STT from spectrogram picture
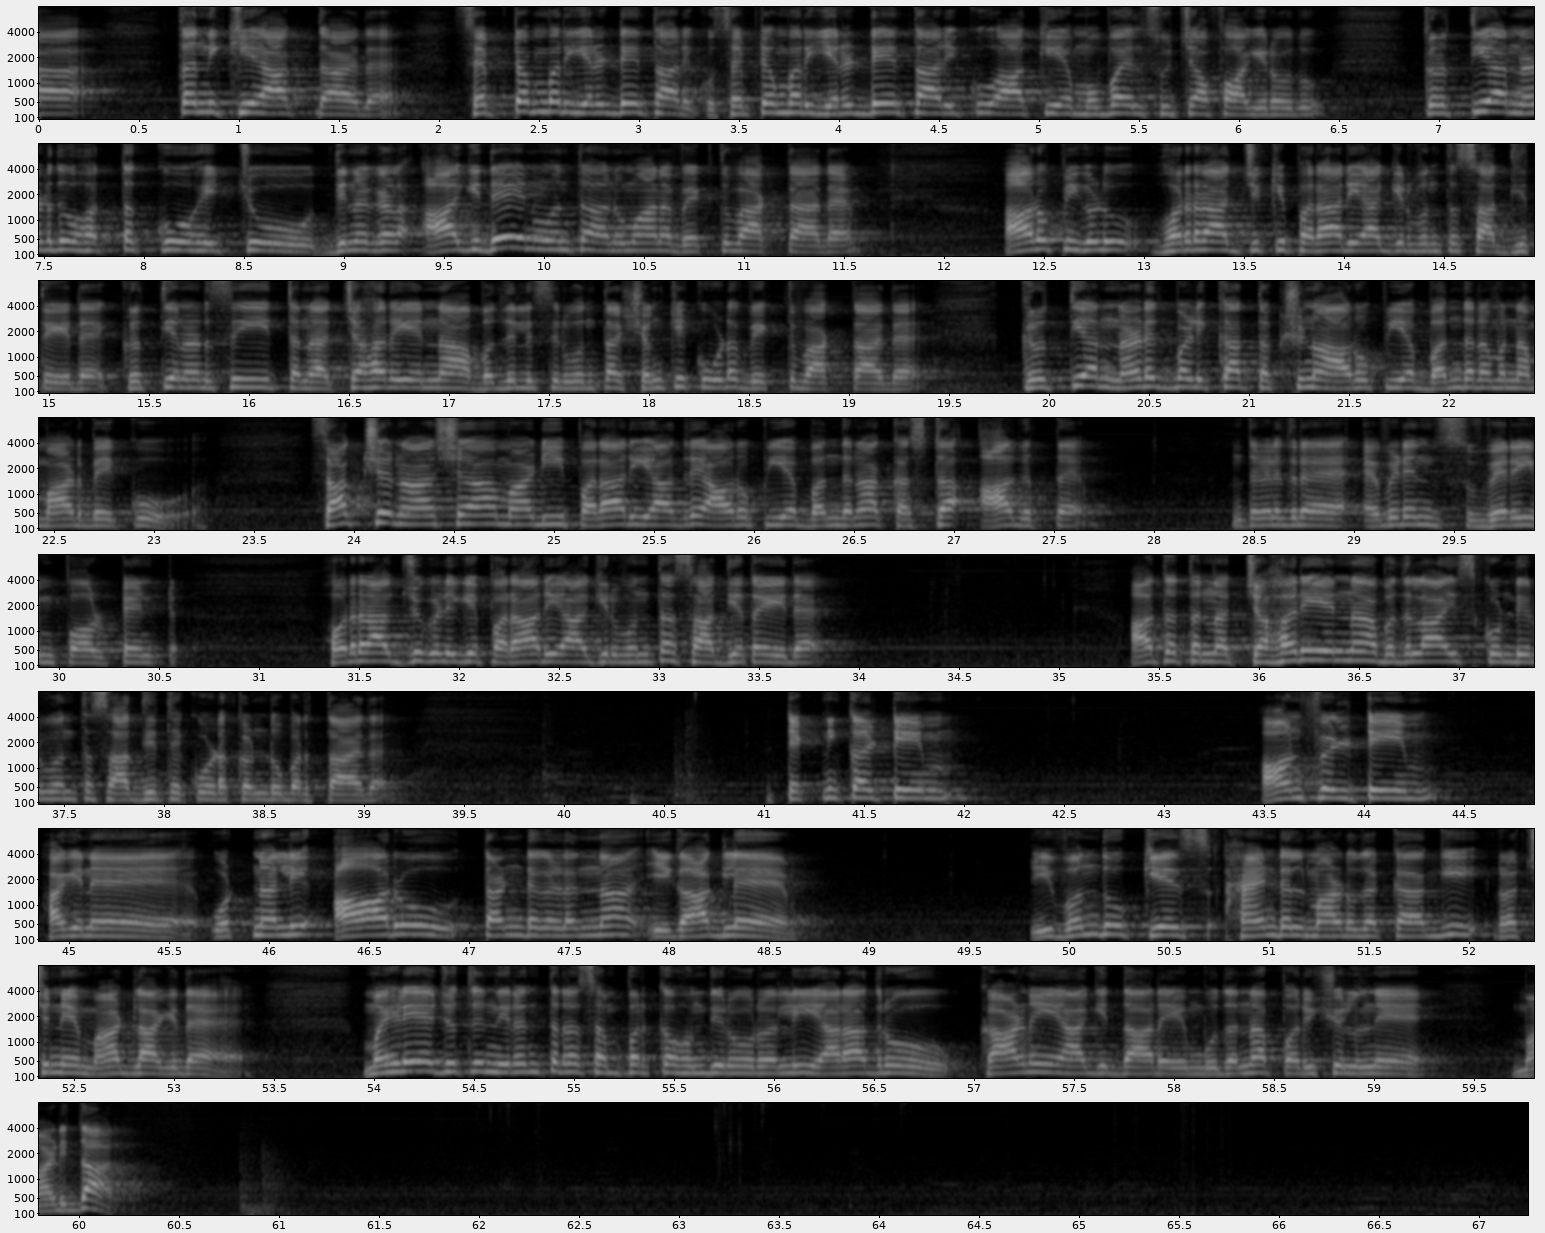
ತನಿಖೆ ಆಗ್ತಾ ಇದೆ. ಸೆಪ್ಟೆಂಬರ್ ಎರಡನೇ ತಾರೀಕು, ಸೆಪ್ಟೆಂಬರ್ ಎರಡನೇ ತಾರೀಕು ಆಕೆಯ ಮೊಬೈಲ್ ಸ್ವಿಚ್ ಆಫ್ ಆಗಿರೋದು. ಕೃತ್ಯ ನಡೆದು ಹತ್ತಕ್ಕೂ ಹೆಚ್ಚು ದಿನಗಳ ಆಗಿದೆ ಎನ್ನುವಂಥ ಅನುಮಾನ ವ್ಯಕ್ತವಾಗ್ತಾ ಇದೆ. ಆರೋಪಿಗಳು ಹೊರ ರಾಜ್ಯಕ್ಕೆ ಪರಾರಿಯಾಗಿರುವಂಥ ಸಾಧ್ಯತೆ ಇದೆ. ಕೃತ್ಯ ನಡೆಸಿ ತನ್ನ ಚಹರೆಯನ್ನು ಬದಲಿಸಿರುವಂಥ ಶಂಕೆ ಕೂಡ ವ್ಯಕ್ತವಾಗ್ತಾ ಇದೆ. ಕೃತ್ಯ ನಡೆದ ಬಳಿಕ ತಕ್ಷಣ ಆರೋಪಿಯ ಬಂಧನವನ್ನು ಮಾಡಬೇಕು. ಸಾಕ್ಷ್ಯ ನಾಶ ಮಾಡಿ ಪರಾರಿಯಾದರೆ ಆರೋಪಿಯ ಬಂಧನ ಕಷ್ಟ ಆಗುತ್ತೆ. ಅಂತ ಹೇಳಿದ್ರೆ ಎವಿಡೆನ್ಸ್ ವೆರಿ ಇಂಪಾರ್ಟೆಂಟ್ ಹೊರ ರಾಜ್ಯಗಳಿಗೆ ಪರಾರಿ ಆಗಿರುವಂಥ ಸಾಧ್ಯತೆ ಇದೆ. ಆತ ತನ್ನ ಚಹರಿಯನ್ನು ಬದಲಾಯಿಸಿಕೊಂಡಿರುವಂಥ ಸಾಧ್ಯತೆ ಕೂಡ ಕಂಡು ಬರ್ತಾ ಇದೆ. ಟೆಕ್ನಿಕಲ್ ಟೀಮ್ ಆನ್ಫೀಲ್ಡ್ ಟೀಮ್ ಹಾಗೆಯೇ ಒಟ್ಟಿನಲ್ಲಿ ಆರು ತಂಡಗಳನ್ನು ಈಗಾಗಲೇ ಈ ಒಂದು ಕೇಸ್ ಹ್ಯಾಂಡಲ್ ಮಾಡೋದಕ್ಕಾಗಿ ರಚನೆ ಮಾಡಲಾಗಿದೆ. ಮಹಿಳೆಯ ಜೊತೆ ನಿರಂತರ ಸಂಪರ್ಕ ಹೊಂದಿರುವವರಲ್ಲಿ ಯಾರಾದರೂ ಕಾಣೆಯಾಗಿದ್ದಾರೆ ಎಂಬುದನ್ನು ಪರಿಶೀಲನೆ ಮಾಡಿದ್ದಾರೆ.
